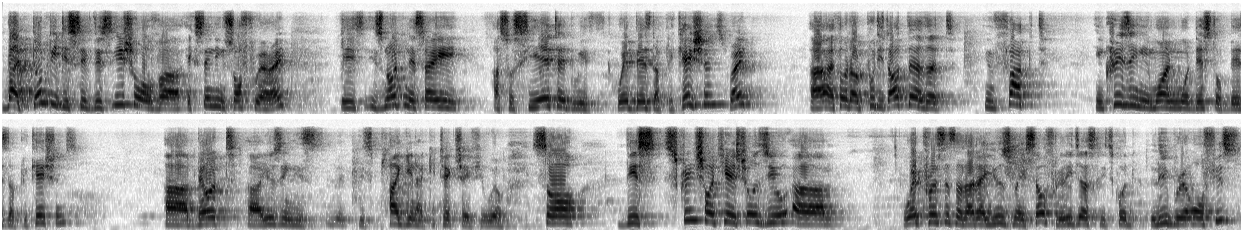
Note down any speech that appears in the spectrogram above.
But don't be deceived. This issue of uh, extending software, right, is, is not necessarily associated with web-based applications, right? Uh, I thought I'd put it out there that, in fact, increasingly more and more desktop-based applications are built uh, using this, this plugin architecture, if you will. So this screenshot here shows you um, word processor that I use myself religiously. It's called LibreOffice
